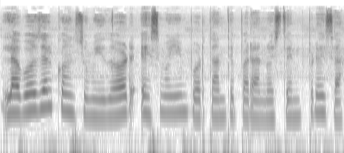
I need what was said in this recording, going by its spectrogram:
La voz del consumidor es muy importante para nuestra empresa.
